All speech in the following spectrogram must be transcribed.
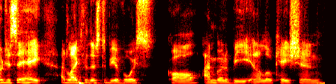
would just say, "Hey, I'd like for this to be a voice call. I'm going to be in a location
